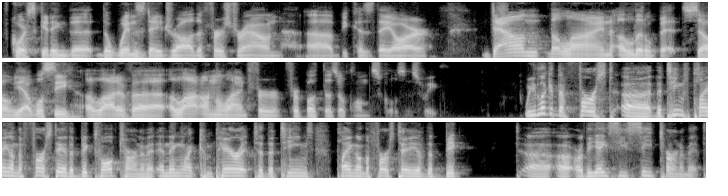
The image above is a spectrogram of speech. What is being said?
of course, getting the the Wednesday draw, the first round, uh, because they are down the line a little bit. So yeah, we'll see a lot of uh, a lot on the line for for both those Oklahoma schools this week. We look at the first, uh, the teams playing on the first day of the Big 12 tournament, and then like compare it to the teams playing on the first day of the Big uh, uh, or the ACC tournament.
